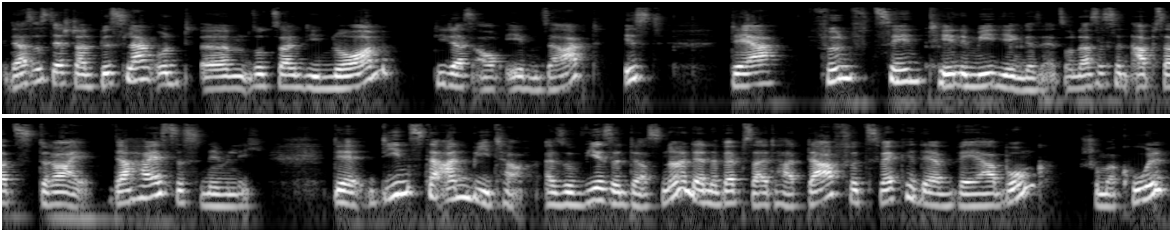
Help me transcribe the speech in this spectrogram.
das ist der Stand bislang und ähm, sozusagen die Norm, die das auch eben sagt, ist der 15 Telemediengesetz und das ist in Absatz 3. Da heißt es nämlich, der Diensteanbieter, also wir sind das, ne, der eine Webseite hat, darf für Zwecke der Werbung schon mal cool,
